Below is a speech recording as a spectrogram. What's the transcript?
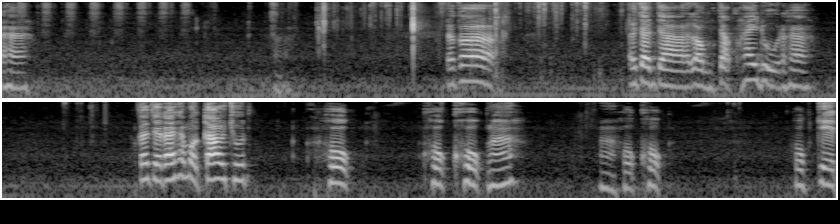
นะคะ แล้วก็ อาจารย์จะลองจับให้ดูนะคะ ก็จะได้ทั้งหมดเก้าชุด หกหกหกนะอ่าหกหกหกเจ็ด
